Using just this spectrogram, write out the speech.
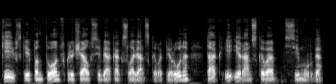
киевский пантеон включал в себя как славянского Перуна, так и иранского Симурга.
